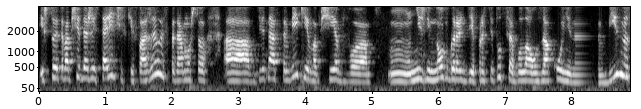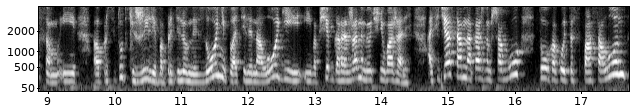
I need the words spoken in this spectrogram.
и что это вообще даже исторически сложилось, потому что а, в XIX веке вообще в Нижнем Новгороде проституция была узаконенным бизнесом, и а, проститутки жили в определенной зоне, платили налоги и вообще горожанами очень уважались. А сейчас там на каждом шагу то какой-то спа-салон,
